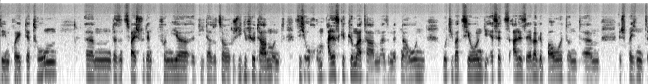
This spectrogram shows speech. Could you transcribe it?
dem Projekt der Turm ähm, da sind zwei Studenten von mir, äh, die da sozusagen Regie geführt haben und sich auch um alles gekümmert haben. Also mit einer hohen Motivation, die Assets alle selber gebaut und ähm, entsprechend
